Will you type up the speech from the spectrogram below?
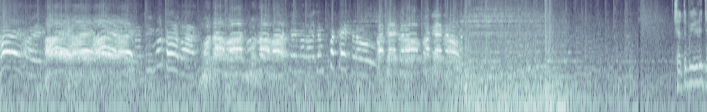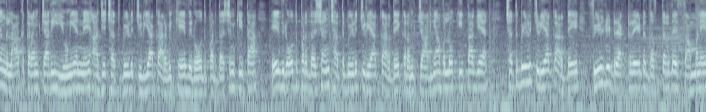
ਹਾਏ ਹਾਏ ਹਾਏ ਹਾਏ ਹਾਏ ਹਾਏ ਮੁਰਦਾਬਾਦ ਮੁਰਦਾਬਾਦ ਮੁਰਦਾਬਾਦ ਕੇ ਮਲਾਜਮ ਪੱਕੇ ਕਰੋ ਛਤਬੀੜ ਜੰਗਲਾਤ ਕਰਮਚਾਰੀ ਯੂਨੀਅਨ ਨੇ ਅੱਜ ਛਤਬੀੜ ਚਿੜੀਆ ਘਰ ਵਿਖੇ ਵਿਰੋਧ ਪ੍ਰਦਰਸ਼ਨ ਕੀਤਾ। ਇਹ ਵਿਰੋਧ ਪ੍ਰਦਰਸ਼ਨ ਛਤਬੀੜ ਚਿੜੀਆ ਘਰ ਦੇ ਕਰਮਚਾਰੀਆਂ ਵੱਲੋਂ ਕੀਤਾ ਗਿਆ। ਛਤਬੀੜ ਚਿੜੀਆ ਘਰ ਦੇ ਫੀਲਡ ਡਾਇਰੈਕਟੋਰੇਟ ਦਫ਼ਤਰ ਦੇ ਸਾਹਮਣੇ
